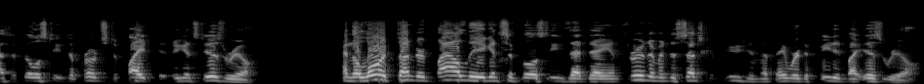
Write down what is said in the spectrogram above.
as the Philistines approached to fight against Israel. And the Lord thundered loudly against the Philistines that day and threw them into such confusion that they were defeated by Israel.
